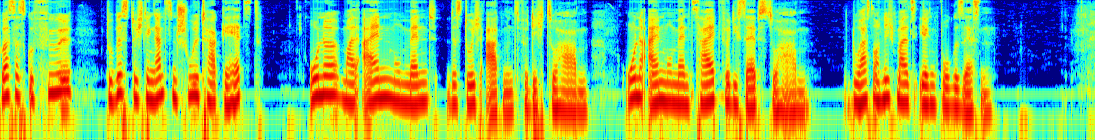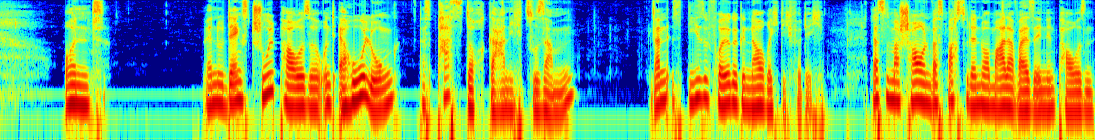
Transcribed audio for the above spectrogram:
Du hast das Gefühl, du bist durch den ganzen Schultag gehetzt, ohne mal einen Moment des Durchatmens für dich zu haben, ohne einen Moment Zeit für dich selbst zu haben. Du hast noch nicht mal irgendwo gesessen. Und wenn du denkst, Schulpause und Erholung, das passt doch gar nicht zusammen, dann ist diese Folge genau richtig für dich. Lass uns mal schauen, was machst du denn normalerweise in den Pausen?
